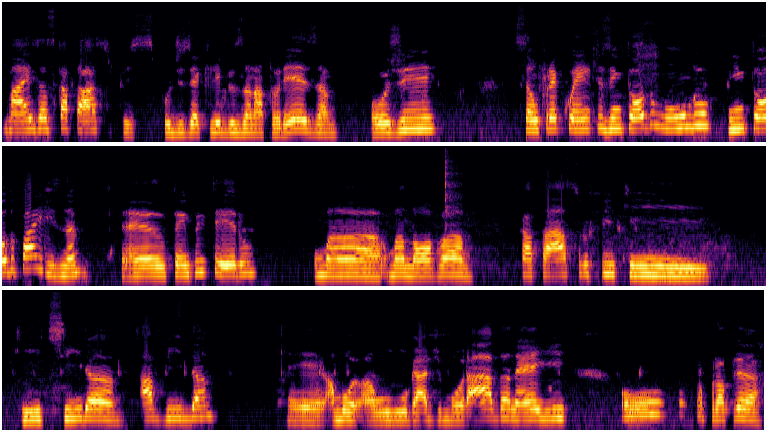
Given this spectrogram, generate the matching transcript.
mas as catástrofes por desequilíbrios da natureza hoje são frequentes em todo mundo, em todo o país, né? É o tempo inteiro uma, uma nova catástrofe que, que tira a vida, é, a, o lugar de morada, né? E ou a própria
